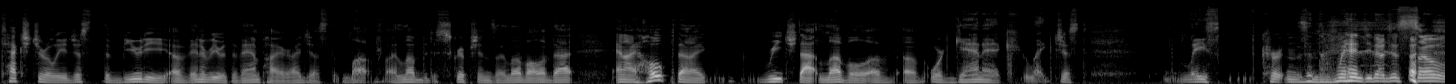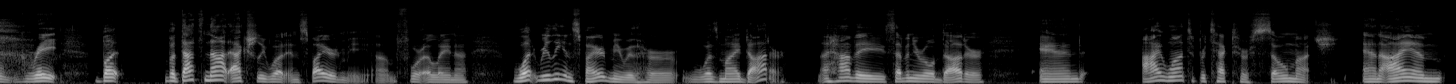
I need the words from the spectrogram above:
texturally just the beauty of interview with the vampire i just love. I love the descriptions. I love all of that. And i hope that i reach that level of of organic like just lace curtains in the wind you know just so great but but that's not actually what inspired me um, for elena what really inspired me with her was my daughter i have a seven year old daughter and I want to protect her so much. And I am,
